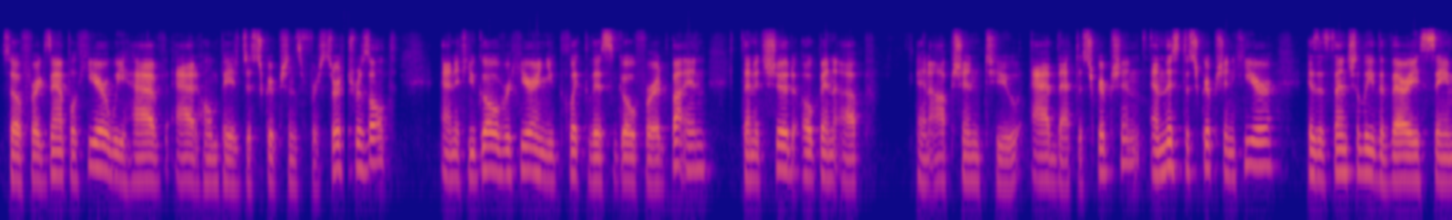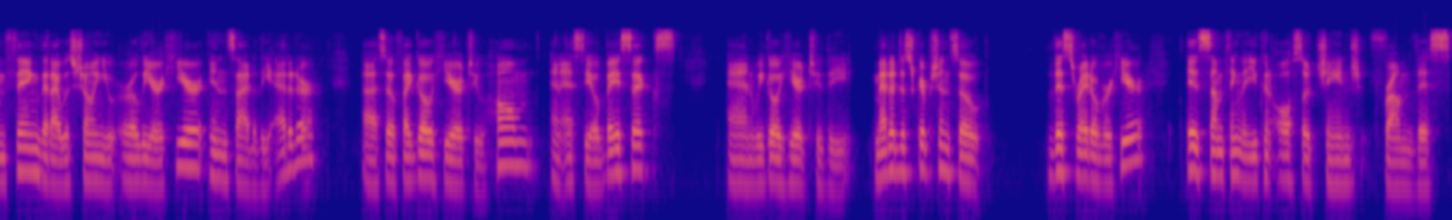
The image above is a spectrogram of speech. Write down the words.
So for example, here we have add homepage descriptions for search result. And if you go over here and you click this go for it button, then it should open up an option to add that description. And this description here is essentially the very same thing that I was showing you earlier here inside of the editor. Uh, so if I go here to home and SEO basics, and we go here to the meta description, so this right over here is something that you can also change from this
